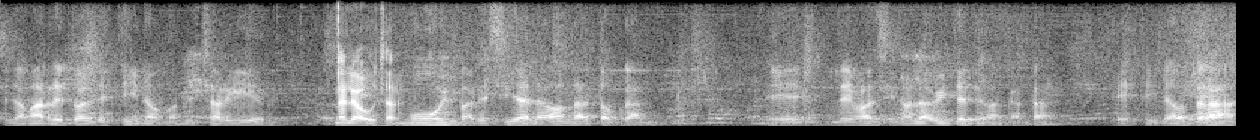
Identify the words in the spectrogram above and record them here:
se llama Reto al Destino con Richard Gere. No le va a gustar. Muy parecida a la onda Top Gun. Eh, le va- si no la viste, te va a encantar. Este, y la otra,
